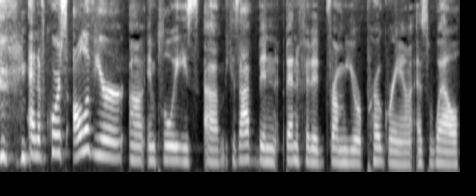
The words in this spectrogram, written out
and of course, all of your uh, employees, um, because I've been benefited from your program as well,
